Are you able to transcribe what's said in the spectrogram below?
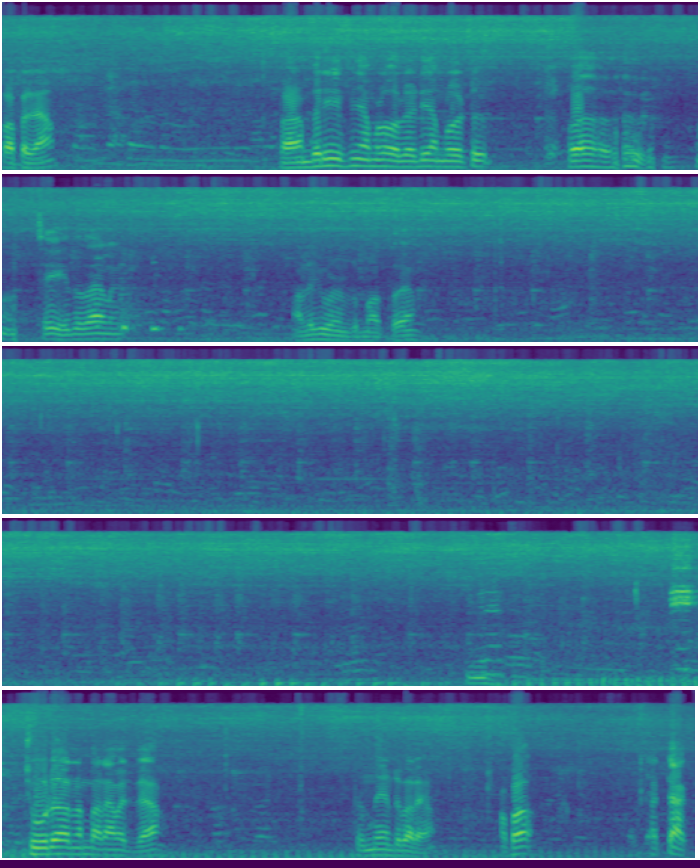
കുഴപ്പമില്ല. പഴംപൊരി ബീഫ് നമ്മൾ ഓൾറെഡി നമ്മളോട്ട് ചെയ്തതാണ്. നല്ല ചൂടുണ്ട് മാത്രമേ. ചൂട് കാരണം പറയാൻ പറ്റില്ല. തിന്നു കഴിഞ്ഞിട്ട് പറയാം. അപ്പോൾ അറ്റാക്ക്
